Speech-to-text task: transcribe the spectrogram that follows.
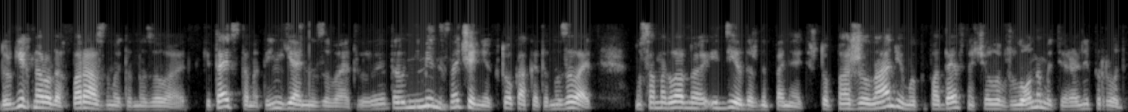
в других народах по-разному это называют. Китайцы там это инь-янь называют. Это не имеет значения, кто как это называет. Но самое главное, идею должны понять, что по желанию мы попадаем сначала в лоно материальной природы.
